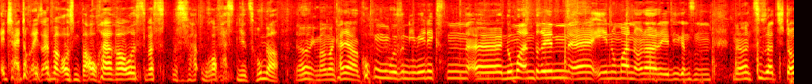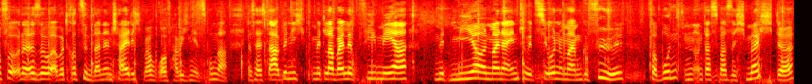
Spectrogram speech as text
entscheid doch jetzt einfach aus dem Bauch heraus, was, was, worauf hast du denn jetzt Hunger? Ne? Ich meine, man kann ja gucken, wo sind die wenigsten äh, Nummern drin, äh, E-Nummern oder die, die ganzen ne, Zusatzstoffe oder so, aber trotzdem, dann entscheide ich, worauf habe ich denn jetzt Hunger? Das heißt, da bin ich mittlerweile viel mehr mit mir und meiner Intuition und meinem Gefühl verbunden und das, was ich möchte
